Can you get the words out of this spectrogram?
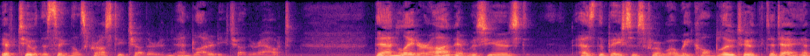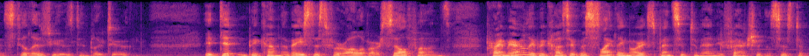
if two of the signals crossed each other and, and blotted each other out. Then later on, it was used as the basis for what we call Bluetooth today and still is used in Bluetooth. It didn't become the basis for all of our cell phones primarily because it was slightly more expensive to manufacture the system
